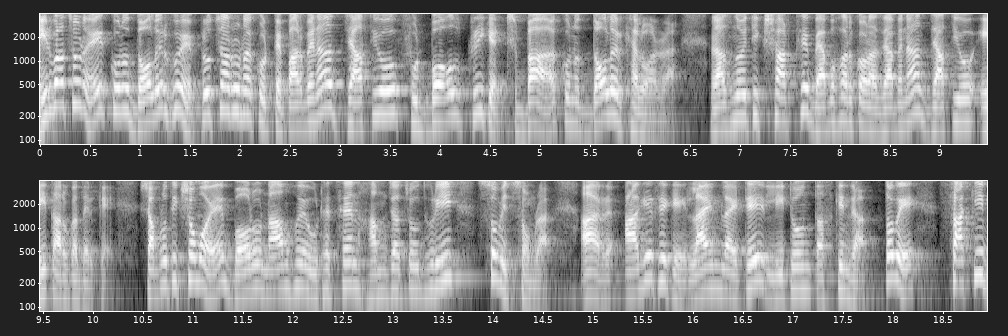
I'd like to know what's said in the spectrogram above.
নির্বাচনে কোনো দলের হয়ে প্রচারণা করতে পারবে না জাতীয় ফুটবল, ক্রিকেট বা কোনো দলের খেলোয়াড়রা। রাজনৈতিক স্বার্থে ব্যবহার করা যাবে না জাতীয় এই তারকাদেরকে। সাম্প্রতিক সময়ে বড় নাম হয়ে উঠেছেন হামজা চৌধুরী, সমিত সোমরা। আর আগে থেকে লাইমলাইটে লিটন তাসকিনরা। তবে সাকিব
